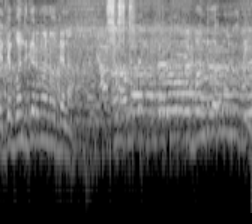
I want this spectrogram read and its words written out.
ते बंद कर म्हणू त्याला. बंद कर म्हणू ते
